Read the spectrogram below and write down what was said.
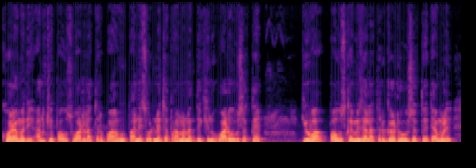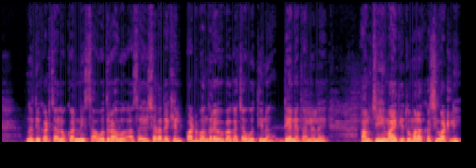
खोऱ्यामध्ये आणखी पाऊस वाढला तर पा पाणी सोडण्याच्या प्रमाणात देखील वाढ होऊ शकते किंवा पाऊस कमी झाला तर घट होऊ शकते. त्यामुळे नदीकाठच्या लोकांनी सावध राहावं असा इशारा देखील पाटबंधारे विभागाच्या वतीनं देण्यात आलेला आहे. आमची ही माहिती तुम्हाला कशी वाटली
